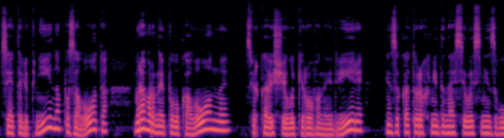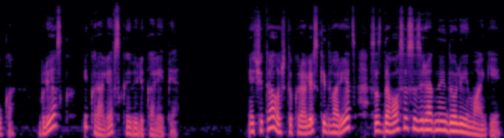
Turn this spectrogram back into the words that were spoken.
Вся эта лепнина, позолота, мраморные полуколонны, сверкающие лакированные двери, из-за которых не доносилось ни звука, блеск и королевское великолепие. Я читала, что королевский дворец создавался с изрядной долей магии,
